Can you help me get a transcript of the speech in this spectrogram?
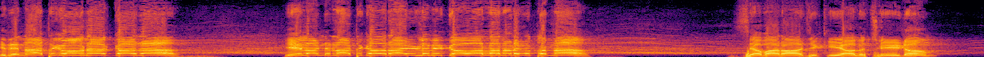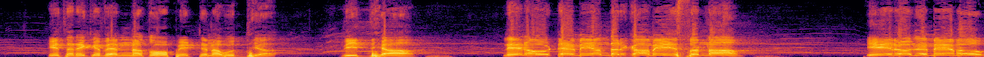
ఇది నాటకం అవునా కాదా? ఇలాంటి నాటకాలు రాయుళ్ళు మీకు కావాలని అడుగుతున్నా. శవ రాజకీయాలు చేయడం ఇతనికి వెన్నతో పెట్టిన ఉద్య విద్య. నేను ఒకటే మీ అందరికి హామీ ఇస్తున్నా. ఈరోజు మేము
